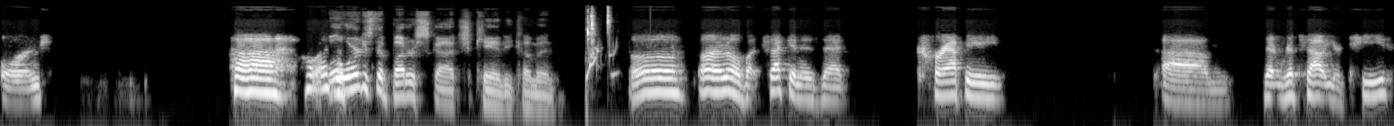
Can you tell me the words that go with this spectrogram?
orange. Uh, Well, it? where does the butterscotch candy come in? Uh, I don't know, but second is that crappy um that rips out your teeth.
